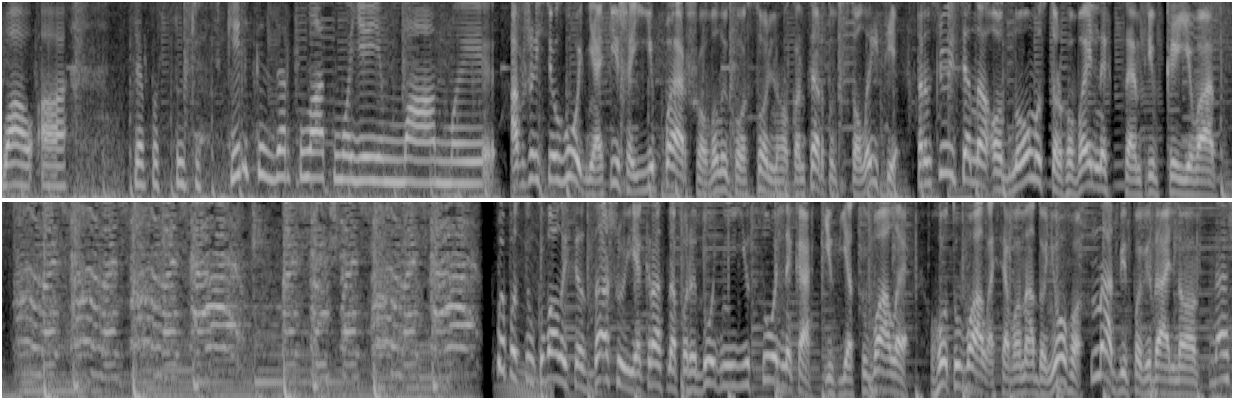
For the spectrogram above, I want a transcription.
вау, а це по суті скільки зарплат моєї мами. А вже сьогодні афіша її першого великого сольного концерту в столиці транслюється на одному з торговельних центрів Києва. Поспілкувалися з Дашою якраз напередодні її сольника і з'ясували, готувалася вона до нього надвідповідально. Аж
